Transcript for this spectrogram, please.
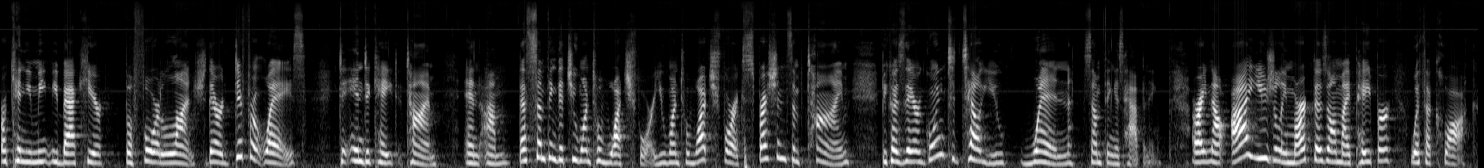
Or can you meet me back here before lunch? There are different ways to indicate time. And um, that's something that you want to watch for. You want to watch for expressions of time because they are going to tell you when something is happening. All right, now I usually mark those on my paper with a clock.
